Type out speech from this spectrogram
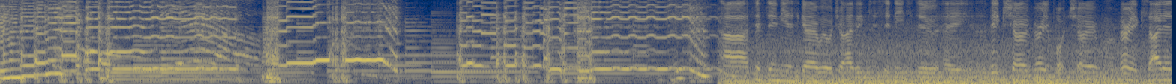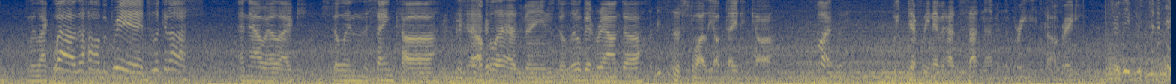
Uh, driving to Sydney to do a, a big show, very important show. and We were very excited, and we are like, "Wow, the Harbour Bridge! Look at us!" And now we're like still in the same car, Couple of has been. just a little bit rounder, This is a slightly updated car. slightly. We definitely never had sat nav in the previous car, Bradie.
